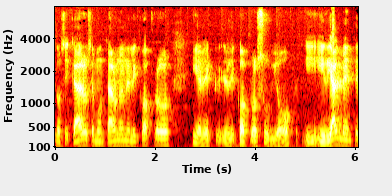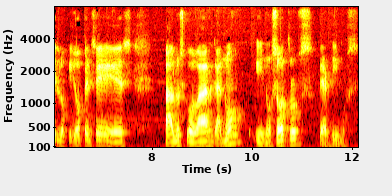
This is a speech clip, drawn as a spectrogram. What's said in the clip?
los sicarios se montaron en el helicóptero y el, helicóptero subió y, realmente lo que yo pensé es, Pablo Escobar ganó y nosotros perdimos.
